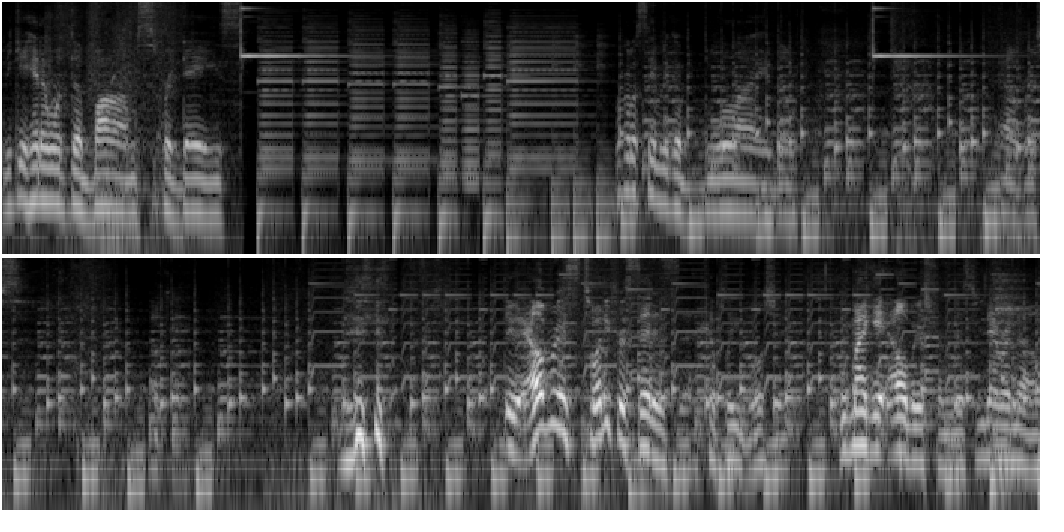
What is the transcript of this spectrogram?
We can hit him with the bombs for days. Gonna see if we can blind them. Elbris. Okay. Dude, Elbris 20% is complete bullshit. We might get Elbris from this, you never know.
